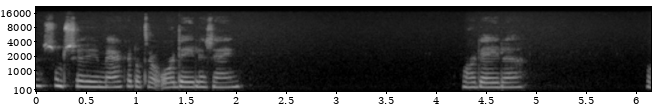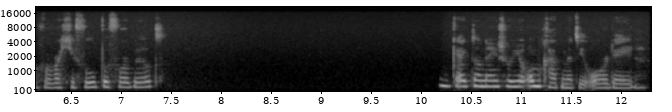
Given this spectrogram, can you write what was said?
En soms zul je merken dat er oordelen zijn. Oordelen over wat je voelt bijvoorbeeld. En kijk dan eens hoe je omgaat met die oordelen.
